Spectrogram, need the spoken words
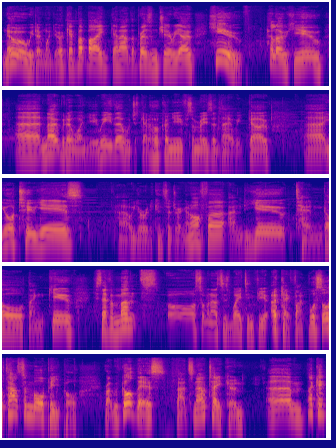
No, we don't want you. Okay, bye-bye. Get out of the prison. Cheerio. Hugh. Hello, Hugh. Uh, no, we don't want you either. We'll just get a hook on you for some reason. There we go. Uh, you're two years. Uh, you're already considering an offer. And you, 10 gold. Thank you. Seven months. Or oh, someone else is waiting for you. Okay, fine. We'll sort out some more people. Right, we've got this. That's now taken. Um, okay,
